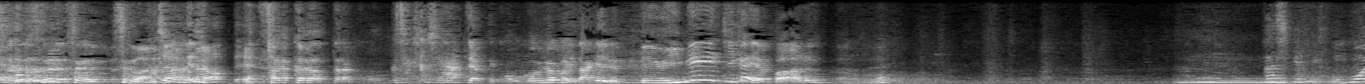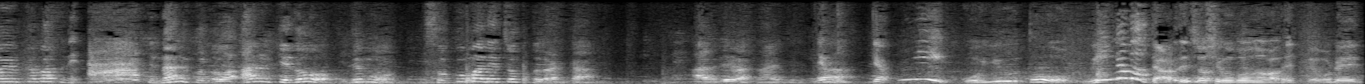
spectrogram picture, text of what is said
すぐすぐすぐすぐ割っちゃうんでしょ？って作家だったらこうガチャガチャってやってこうゴミ箱に投げるっていうイメージがやっぱあるんだろうね。うん。確かに思い浮かばずにあーってなることはあるけどでもそこまでちょっとなんかあれではないというかでも逆にこう言うとみんなだってあるでしょ仕事の中でって。俺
